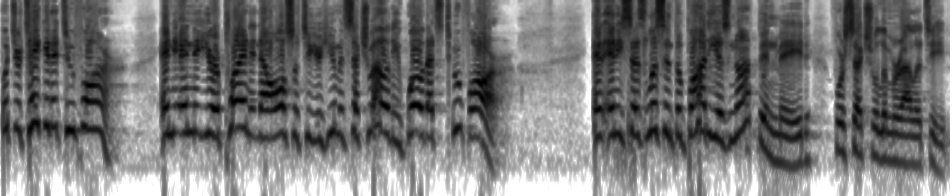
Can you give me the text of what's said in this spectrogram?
but you're taking it too far. And, and you're applying it now also to your human sexuality. Whoa, that's too far. And, and he says, listen, the body has not been made for sexual immorality.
